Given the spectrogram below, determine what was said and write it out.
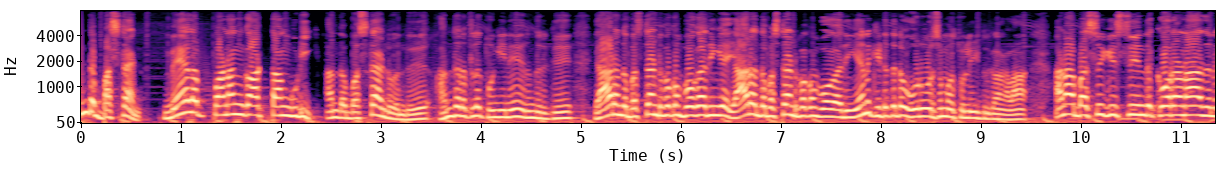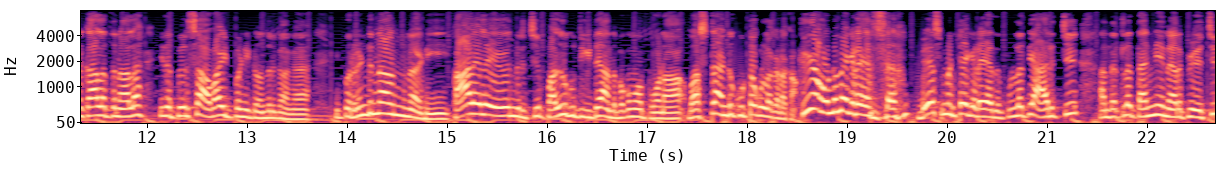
இந்த பஸ் ஸ்டாண்ட் மேலே பனங்காட்டாங்குடி அந்த பஸ் ஸ்டாண்ட் வந்து அந்த இடத்துல தொங்கினே இருந்திருக்கு. யாரும் அந்த பஸ் ஸ்டாண்டு பக்கம் போகாதீங்க யாரும் அந்த பஸ் ஸ்டாண்டு பக்கம் போகாதீங்கன்னு கிட்டத்தட்ட ஒரு வருஷமா சொல்லிட்டு இருக்காங்களாம். ஆனால் பஸ் கிஸ் இந்த கொரோனா அந்த காலத்தினால இதை பெருசாக அவாய்ட் பண்ணிட்டு வந்திருக்காங்க. இப்போ ரெண்டு நாள் முன்னாடி காலையில் எழுந்திருச்சு பல்லு குத்திக்கிட்டு அந்த பக்கமாக பஸ் ஸ்டாண்டு குட்டைக்குள்ள கிடக்கும் கீழே ஒன்றுமே கிடையாது சார் பேஸ்மெண்ட்டே கிடையாது. ஃபுல்லத்தையும் அரிச்சு அந்த இடத்துல தண்ணியை நிரப்பி வச்சு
